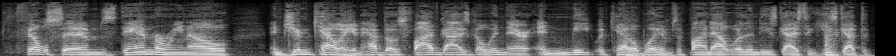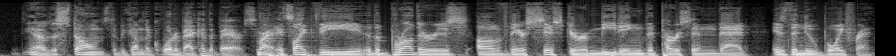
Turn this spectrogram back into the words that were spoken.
Phil Simms, Dan Marino, and Jim Kelly, and have those five guys go in there and meet with Caleb Williams to find out whether these guys think he's got the you know the stones to become the quarterback of the Bears. Right. It's like the the brothers of their sister meeting the person that is the new boyfriend.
